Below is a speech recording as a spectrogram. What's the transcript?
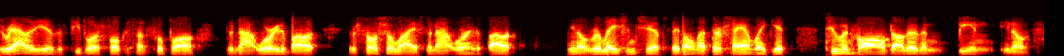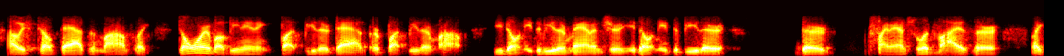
the reality is, if people are focused on football, they're not worried about their social life. They're not worried about, you know, relationships. They don't let their family get too involved other than being, you know, I always tell dads and moms, like, don't worry about being anything but be their dad or but be their mom. You don't need to be their manager. You don't need to be their their financial advisor. Like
